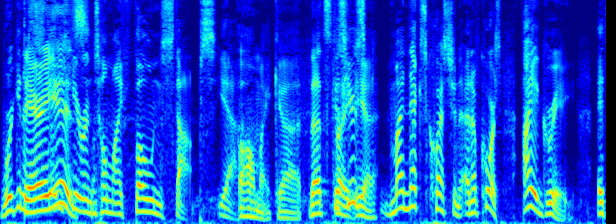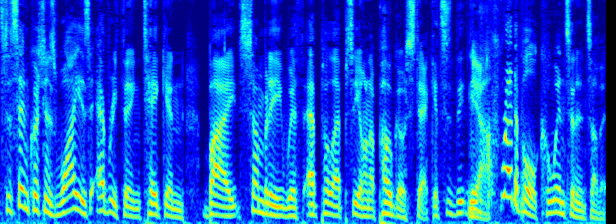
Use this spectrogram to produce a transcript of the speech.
we're gonna There he stay here until my phone stops. Yeah. Oh my God. That's Because like, here's yeah. my next question, and of course, I agree. It's the same question as why is everything taken by somebody with epilepsy on a pogo stick? It's the, the Yeah. incredible coincidence of it.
